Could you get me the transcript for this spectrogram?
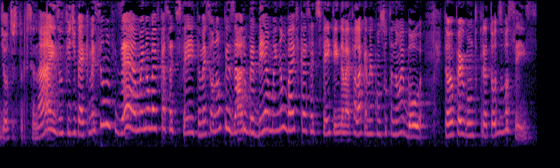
de outros profissionais o feedback. Mas se eu não fizer, a mãe não vai ficar satisfeita. Mas se eu não pesar o bebê, a mãe não vai ficar satisfeita e ainda vai falar que a minha consulta não é boa. Então eu pergunto para todos vocês:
